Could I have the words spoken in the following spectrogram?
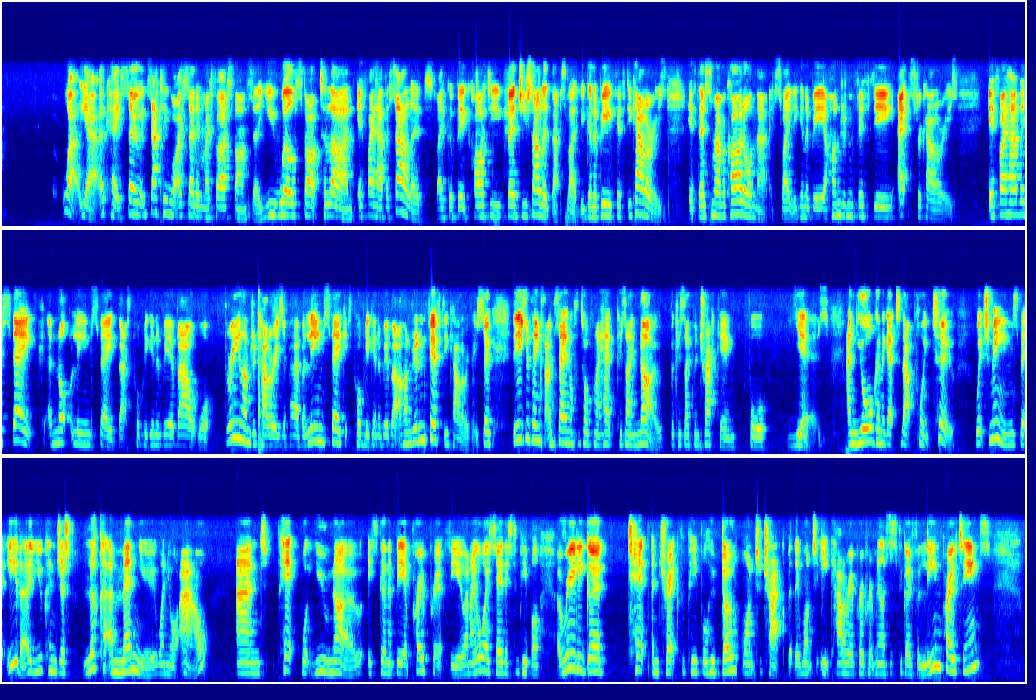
well, yeah, okay. So exactly what I said in my first answer. You will start to learn if I have a salad, like a big hearty veggie salad, that's likely going to be 50 calories. If there's some avocado on that, it's likely going to be 150 extra calories. If I have a steak, a not lean steak, that's probably going to be about what 300 calories. If I have a lean steak, it's probably going to be about 150 calories. So these are things I'm saying off the top of my head because I know because I've been tracking for years. And you're going to get to that point too, which means that either you can just look at a menu when you're out and pick what you know is going to be appropriate for you. And I always say this to people a really good tip and trick for people who don't want to track but they want to eat calorie appropriate meals is to go for lean proteins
